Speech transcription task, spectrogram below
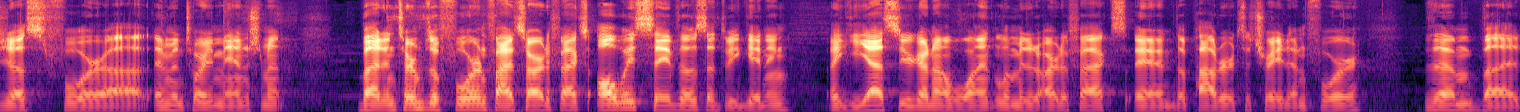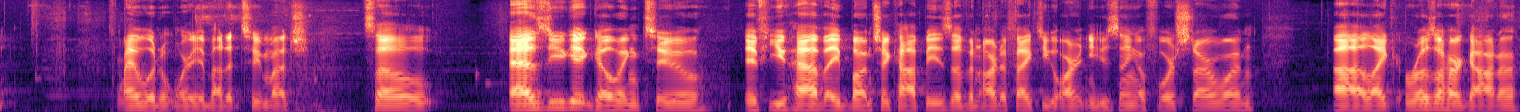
just for uh, inventory management. But in terms of four and five star artifacts, always save those at the beginning. Like yes, you're gonna want limited artifacts and the powder to trade in for them, but I wouldn't worry about it too much. So as you get going too, if you have a bunch of copies of an artifact you aren't using, a four star one, uh, like Rosa Hargana,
